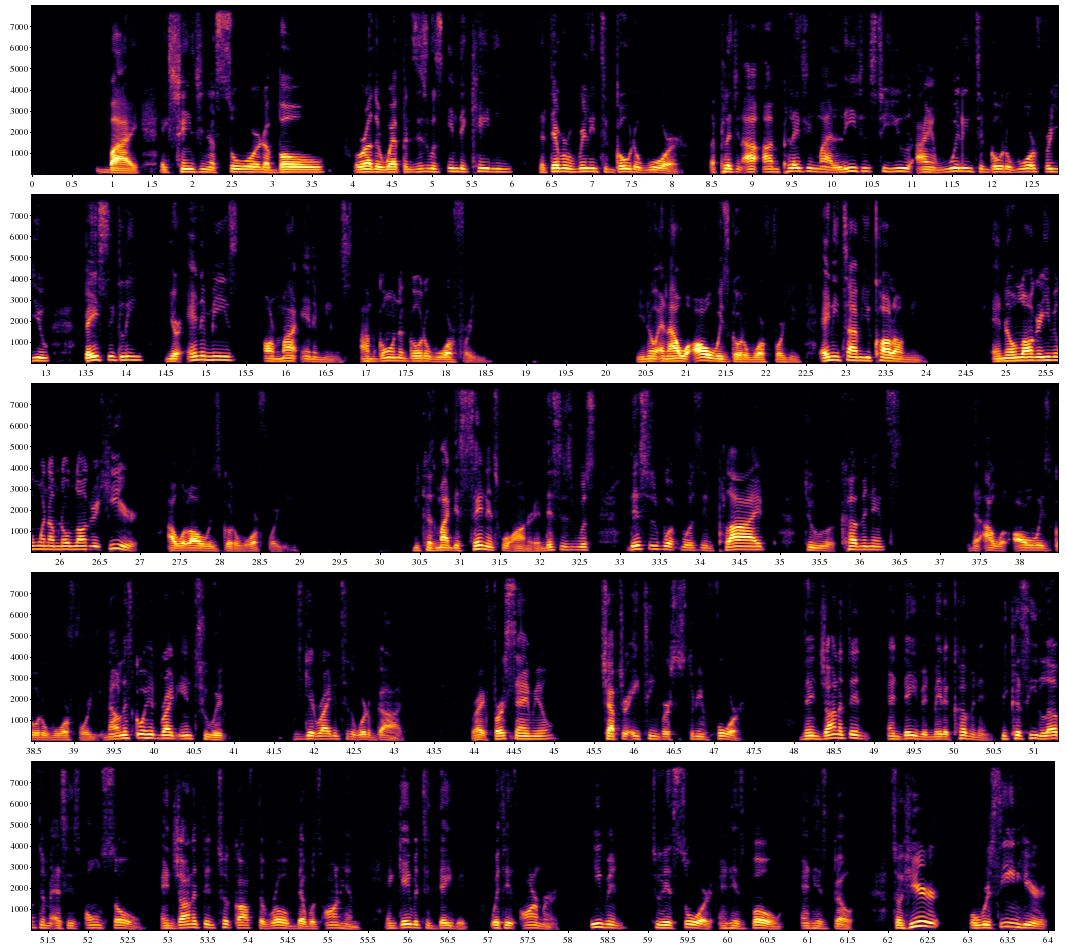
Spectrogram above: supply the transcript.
by exchanging a sword a bow or other weapons. This was indicating that they were willing to go to war. A pledging I, i'm pledging my allegiance to you. I am willing to go to war for you. Basically your enemies are my enemies i'm going to go to war for you you know, and I will always go to war for you. Anytime you call on me, and no longer, even when I'm no longer here, I will always go to war for you because my descendants will honor. And this is was this is what was implied through covenants that I will always go to war for you. Now let's go ahead right into it. Let's get right into the word of God. Right? First Samuel chapter 18, verses 3 and 4. Then Jonathan and David made a covenant because he loved him as his own soul. And Jonathan took off the robe that was on him and gave it to David with his armor, even to his sword and his bow and his belt. So here, what we're seeing here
